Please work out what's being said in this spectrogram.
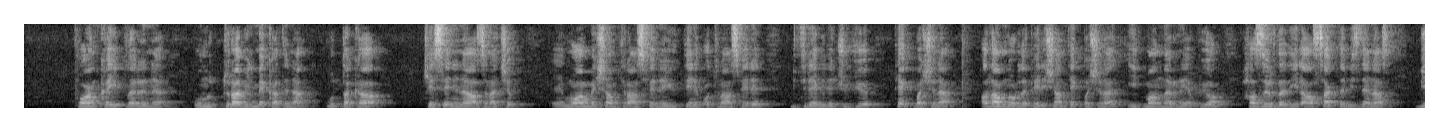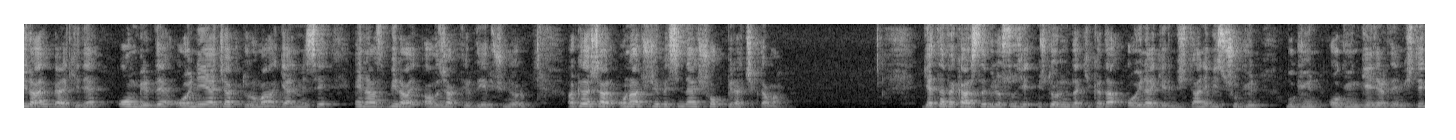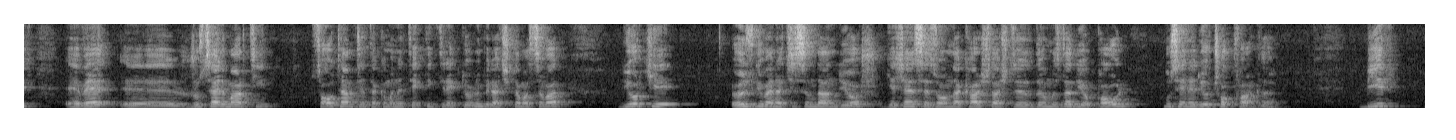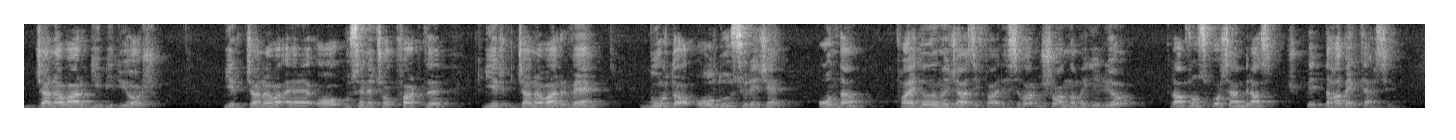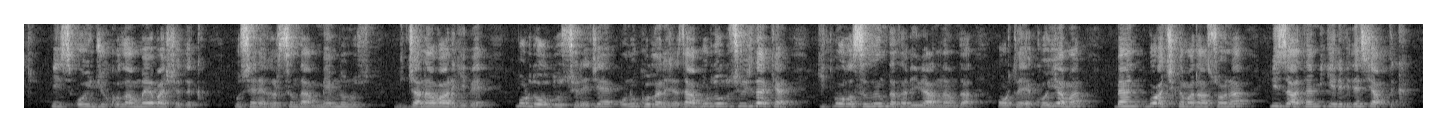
puan kayıplarını unutturabilmek adına mutlaka kesenin ağzını açıp e, Muhammed Şam transferine yüklenip o transferi bitirebilir. Çünkü tek başına adam da orada perişan tek başına idmanlarını yapıyor. Hazır da değil alsak da bizden en az bir ay belki de 11'de oynayacak duruma gelmesi en az bir ay alacaktır diye düşünüyorum. Arkadaşlar Onaçu cephesinden şok bir açıklama. Getafe karşısında biliyorsunuz 74. dakikada oyuna girmişti. Hani biz şu gün, bugün, o gün gelir demiştik. E, ve e, Russell Martin, Southampton takımının teknik direktörünün bir açıklaması var. Diyor ki özgüven açısından diyor, geçen sezonla karşılaştırdığımızda diyor Paul bu sene diyor çok farklı. Bir canavar gibi diyor. Bir canavar, e, o bu sene çok farklı. Bir canavar ve burada olduğu sürece ondan faydalanacağız ifadesi var. Bu şu anlama geliyor. Trabzonspor sen biraz daha beklersin. Biz oyuncuyu kullanmaya başladık. Bu sene hırsından memnunuz. Bir canavar gibi. Burada olduğu sürece onu kullanacağız. Ha burada olduğu sürece derken gitme olasılığını da tabii bir anlamda ortaya koyuyor ama ben bu açıklamadan sonra biz zaten bir geri vites yaptık.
